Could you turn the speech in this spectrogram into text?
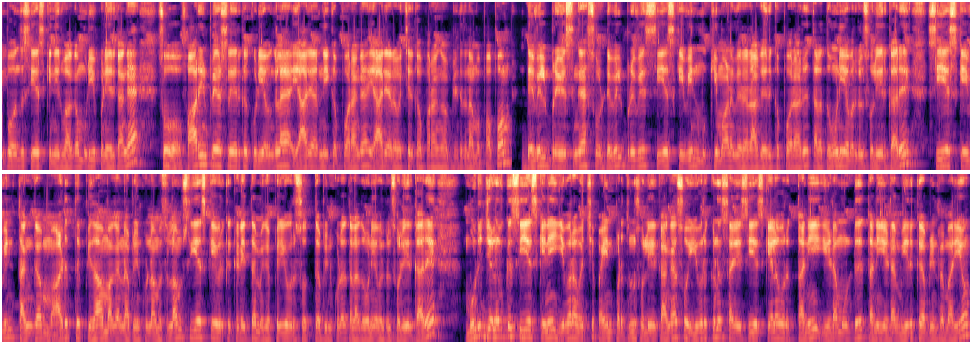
இப்போ வந்து சிஎஸ்கே நிர்வாகம் முடிவு பண்ணியிருக்காங்க. ஸோ ஃபாரின் பிளேயர்ஸில் இருக்கக்கூடியவங்களை யார் யார் நீக்க போகிறாங்க யார் யாரை வச்சிருக்க போகிறாங்க அப்படின்றத நம்ம பார்ப்போம். டெவில் பிரேவிஸுங்க ஸோ டெவில் பிரேவிஸ் சிஎஸ்கேவின் முக்கியமான வீரராக இருக்க போகிறாரு தலை தோனி அவர்கள் சொல்லியிருக்காரு சிஎஸ்கேவின் தங்கம் அடுத்த பிதாமகன் அப்படின்னு கூட நம்ம சொல்லலாம். சிஎஸ்கேவிற்கு கிடைத்த மிகப்பெரிய ஒரு சொத்து அப்படின்னு கூட தல தோனி அவர்கள் சொல்லியிருக்காரு. முடிஞ்ச அளவுக்கு சிஎஸ்கேனே இவரை வச்சு பயன்படுத்தணும்னு சொல்லியிருக்காங்க. ஸோ இவருக்குன்னு சரி சிஎஸ்கேல ஒரு தனி இடம் உண்டு தனி இடம் இருக்குது அப்படின்ற மாதிரியும்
